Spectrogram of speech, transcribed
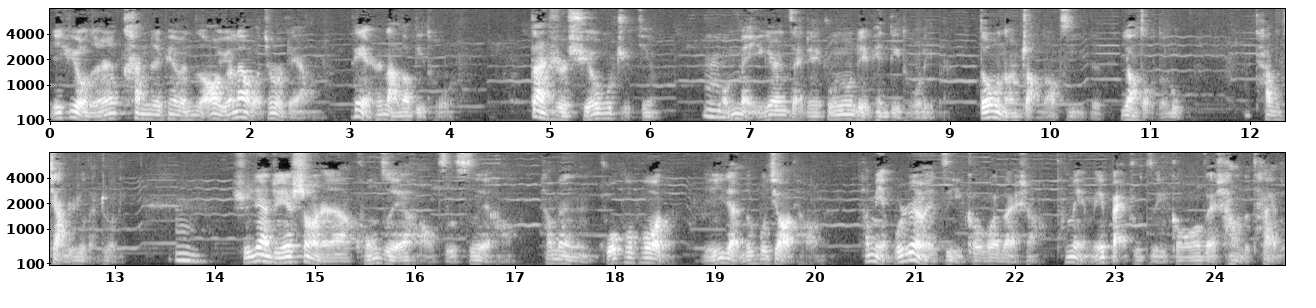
也许有的人看这篇文字，哦，原来我就是这样的，他也是拿到地图了。但是学无止境，嗯，我们每一个人在这中庸这片地图里边，都能找到自己的要走的路，它的价值就在这里。嗯实际上，这些圣人啊，孔子也好，子思也好，他们活泼泼的，也一点都不教条的，他们也不认为自己高高在上，他们也没摆出自己高高在上的态度，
